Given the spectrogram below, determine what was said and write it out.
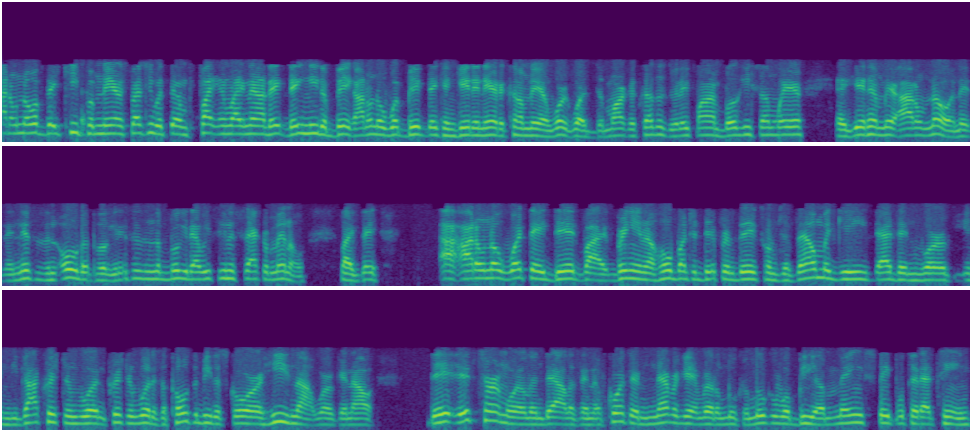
I don't know if they keep him there, especially with them fighting right now. They they need a big. I don't know what big they can get in there to come there and work. What Demarcus Cousins? Do they find Boogie somewhere and get him there? I don't know. And and this is an older Boogie. This isn't the Boogie that we've seen in Sacramento. Like they, I, I don't know what they did by bringing a whole bunch of different bigs from JaVale McGee. That didn't work. And you got Christian Wood, and Christian Wood is supposed to be the scorer. He's not working out. It's turmoil in Dallas, and of course they're never getting rid of Luka. Luka will be a main staple to that team,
